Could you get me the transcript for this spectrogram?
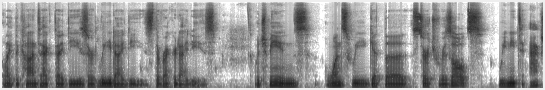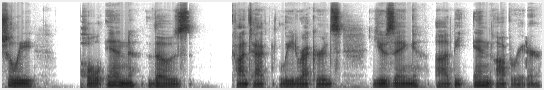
like the contact IDs or lead IDs, the record IDs, which means once we get the search results, we need to actually pull in those contact lead records using uh, the in operator.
